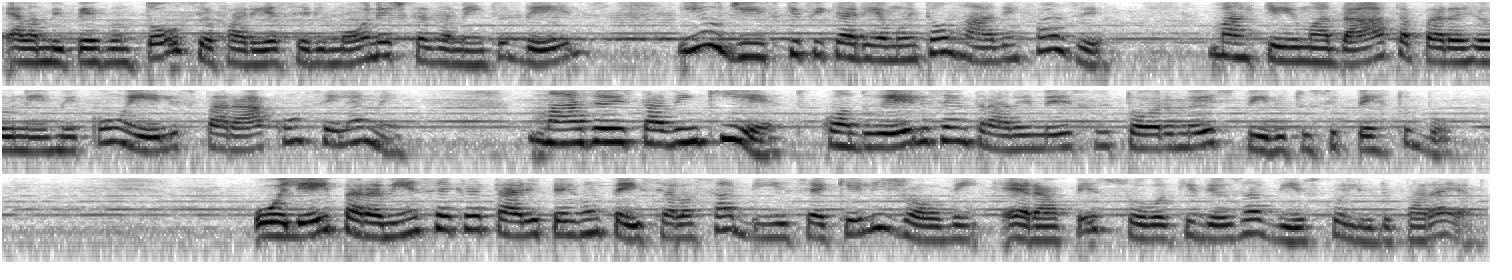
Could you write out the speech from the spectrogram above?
Ela me perguntou se eu faria a cerimônia de casamento deles e eu disse que ficaria muito honrada em fazer. Marquei uma data para reunir-me com eles para aconselhamento. Mas eu estava inquieto. Quando eles entraram em meu escritório, meu espírito se perturbou. Olhei para minha secretária e perguntei se ela sabia se aquele jovem era a pessoa que Deus havia escolhido para ela.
